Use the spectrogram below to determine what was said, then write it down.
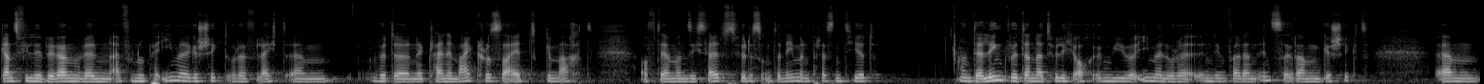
Ganz viele Bewerbungen werden einfach nur per E-Mail geschickt oder vielleicht ähm, wird da eine kleine Microsite gemacht, auf der man sich selbst für das Unternehmen präsentiert. Und der Link wird dann natürlich auch irgendwie über E-Mail oder in dem Fall dann Instagram geschickt. Ähm,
